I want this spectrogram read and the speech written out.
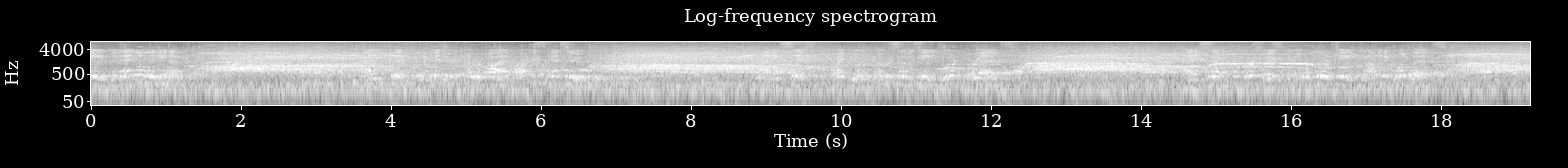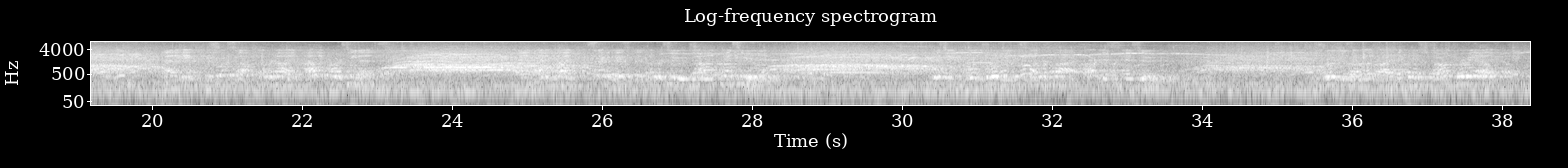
13, Nathaniel Medina. Pitcher, number five, Marcus right number 17, Jordan Perez. Batting seventh, first baseman, number 14, Dominic Lopez. Batting eighth, the shortstop, number nine, Alec Martinez. And batting ninth, second baseman, number two, John Cantu. Pitching for the Trojans, number five, Marcus Cantu. The Trojans are led by head coach John Gurriel.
